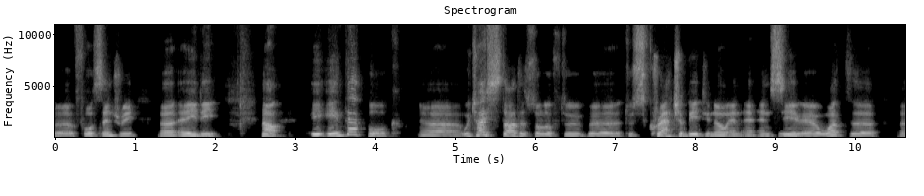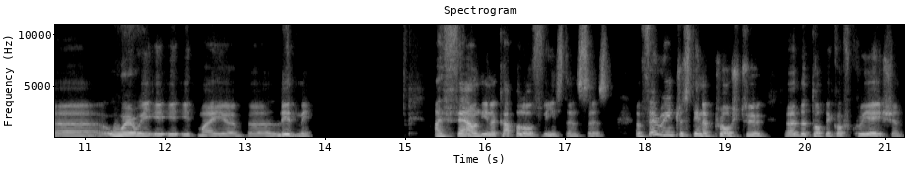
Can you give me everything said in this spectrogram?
uh, fourth century uh, AD. Now, in, in that book, uh, which I started sort of to to scratch a bit, you know, and and, and see hmm. what where we, it, it might lead me. I found in a couple of instances a very interesting approach to uh, the topic of creation.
